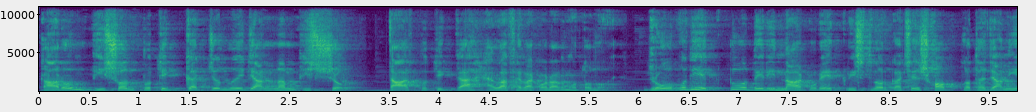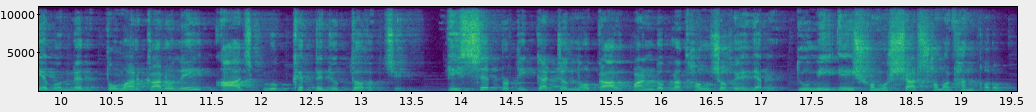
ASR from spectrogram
কারণ ভীষণ প্রতিজ্ঞার জন্যই যার নাম ভীষ্ম তার প্রতিজ্ঞা হেলাফেলা করার মতো নয়। দ্রৌপদী একটুও দেরি না করে কৃষ্ণর কাছে সব কথা জানিয়ে বললেন, তোমার কারণেই আজ কুরুক্ষেত্রে যুদ্ধ হচ্ছে। ভীষ্মের প্রতিজ্ঞার জন্য কাল পাণ্ডবরা ধ্বংস হয়ে যাবে। তুমি এই সমস্যার সমাধান করো।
